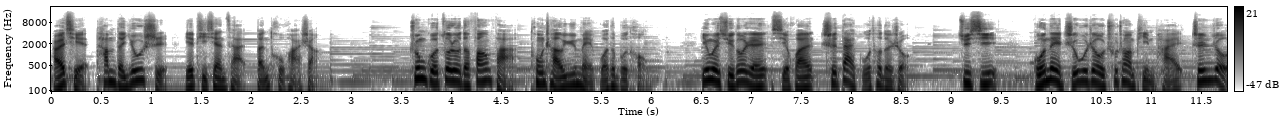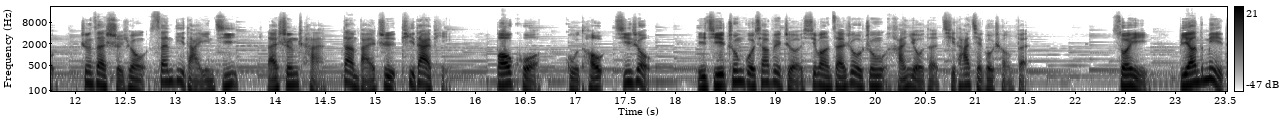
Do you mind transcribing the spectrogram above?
而且他们的优势也体现在本土化上。中国做肉的方法通常与美国的不同，因为许多人喜欢吃带骨头的肉。据悉，国内植物肉初创品牌真肉正在使用 3D 打印机来生产蛋白质替代品，包括骨头、肌肉，以及中国消费者希望在肉中含有的其他结构成分。所以，Beyond Meat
